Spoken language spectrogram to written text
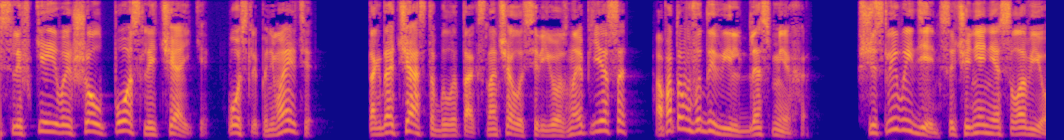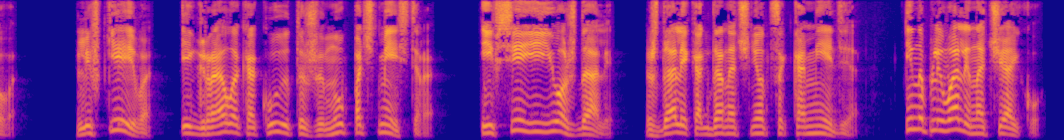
с Левкеевой шел после «Чайки». После, понимаете? Тогда часто было так. Сначала серьезная пьеса, а потом водевиль для смеха. «Счастливый день» сочинение Соловьева. Левкеева играла какую-то жену почтмейстера. И все ее ждали. Ждали, когда начнется комедия. И наплевали на «Чайку»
